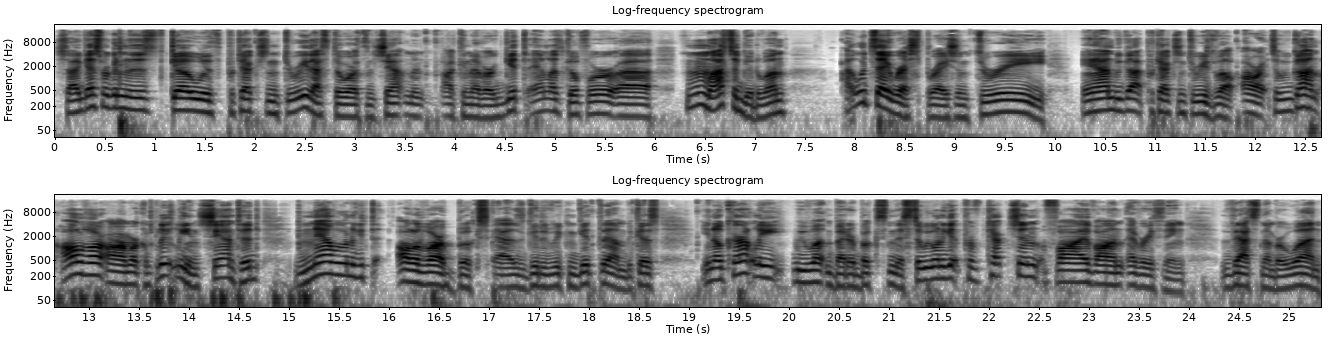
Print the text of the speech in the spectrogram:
So I guess we're going to just go with Protection 3. That's the worst enchantment I can ever get. And let's go for, uh, hmm, that's a good one. I would say Respiration 3. And we got Protection 3 as well. Alright, so we've gotten all of our armor completely enchanted. Now we want to get all of our books as good as we can get them. Because, you know, currently we want better books than this. So we want to get Protection 5 on everything. That's number one.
